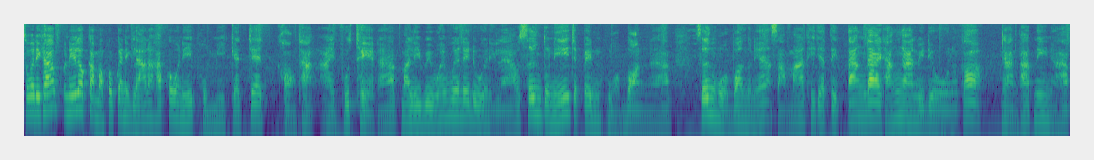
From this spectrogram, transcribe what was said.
สวัสดีครับ วันนี้เรากลับมาพบกันอีกแล้วนะครับ ก็วันนี้ผมมีแกดเจิตของทาง iFootage นะครับ มารีวิวให้เพื่อนได้ดูกันอีกแล้ว ซึ่งตัวนี้จะเป็นหัวบอลนะครับ ซึ่งหัวบอลตัวนี้สามารถที่จะติดตั้งได้ทั้งงานวิดีโอแล้วก็งานภาพนิ่งนะครับ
